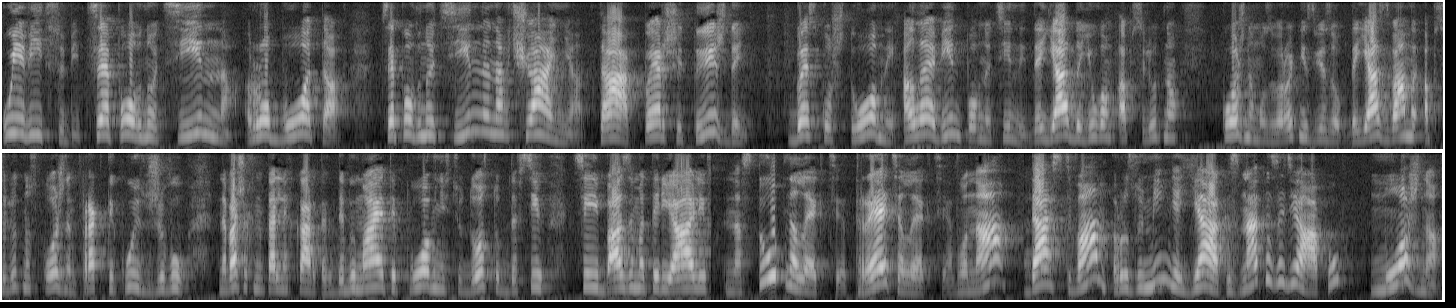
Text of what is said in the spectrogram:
Уявіть собі, це повноцінна робота. Це повноцінне навчання. Так, перший тиждень безкоштовний, але він повноцінний, де я даю вам абсолютно кожному зворотній зв'язок, де я з вами абсолютно з кожним практикуюсь вживу на ваших натальних картах, де ви маєте повністю доступ до всіх цієї бази матеріалів. Наступна лекція, третя лекція, вона дасть вам розуміння, як знаки зодіаку можна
